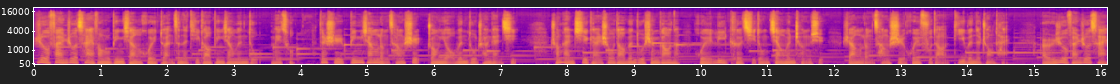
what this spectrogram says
热饭、热菜放入冰箱会短暂的提高冰箱温度，没错。但是冰箱冷藏室装有温度传感器，传感器感受到温度升高呢，会立刻启动降温程序，让冷藏室恢复到低温的状态。而热饭热菜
